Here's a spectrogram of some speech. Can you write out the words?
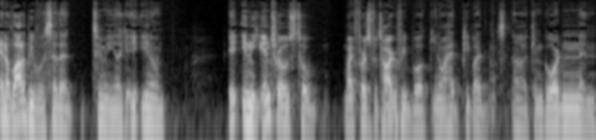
and a lot of people have said that to me. Like you know, in the intros to my first photography book, you know, I had people, I had uh, Kim Gordon and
